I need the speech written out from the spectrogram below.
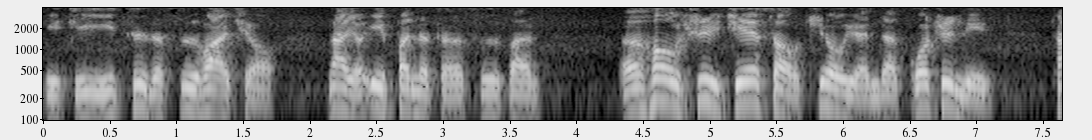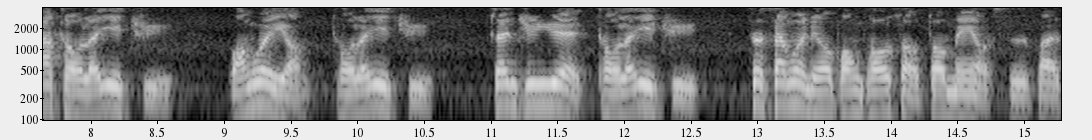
以及一次的四坏球，那有一分的折失分。而后续接手救援的郭俊麟，他投了一局；王卫勇投了一局；曾君岳投了一局。这三位牛棚投手都没有失分。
